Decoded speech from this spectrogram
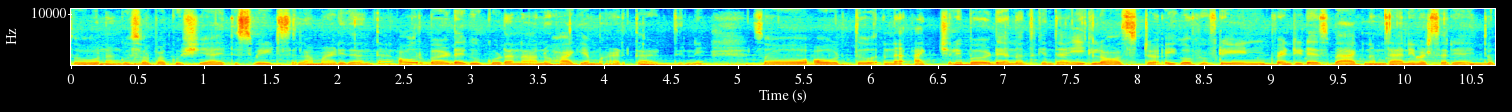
ಸೊ ನನಗೂ ಸ್ವಲ್ಪ ಖುಷಿ ಆಯಿತು ಸ್ವೀಟ್ಸ್ ಎಲ್ಲ ಮಾಡಿದೆ ಅಂತ. ಅವ್ರ ಬರ್ಡೇಗೂ ಕೂಡ ನಾನು ಹಾಗೆ ಮಾಡ್ತಾ ಇರ್ತೀನಿ. ಸೊ ಅವ್ರದ್ದು ಆ್ಯಕ್ಚುಲಿ ಬರ್ಡೇ ಅನ್ನೋದಕ್ಕಿಂತ ಈಗ ಲಾಸ್ಟ್ ಈಗ ಫಿಫ್ಟೀನ್ ಟ್ವೆಂಟಿ ಡೇಸ್ ಬ್ಯಾಕ್ ನಮ್ಮದು ಆ್ಯನಿವರ್ಸರಿ ಆಯಿತು.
